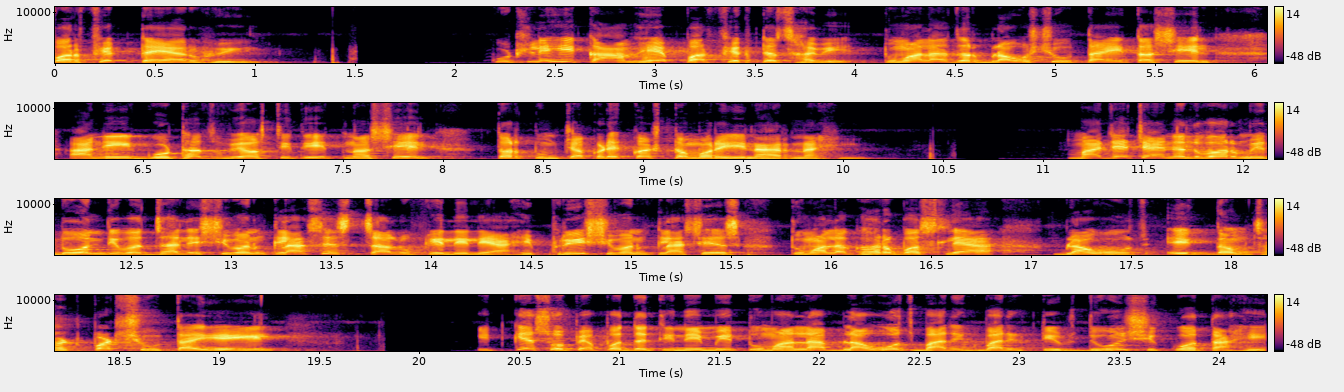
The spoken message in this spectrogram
परफेक्ट तयार होईल. कुठलेही काम हे परफेक्टच हवे. तुम्हाला जर ब्लाऊज शिवता येत असेल आणि गोठच व्यवस्थित येत नसेल तर तुमच्याकडे कस्टमर येणार नाही. माझ्या चॅनलवर मी दोन दिवस झाले शिवण क्लासेस चालू केलेले आहे. फ्री शिवण क्लासेस तुम्हाला घर बसल्या ब्लाऊज एकदम झटपट शिवता येईल. इतक्या सोप्या पद्धतीने मी तुम्हाला ब्लाऊज बारीक बारीक टिप्स देऊन शिकवत आहे.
